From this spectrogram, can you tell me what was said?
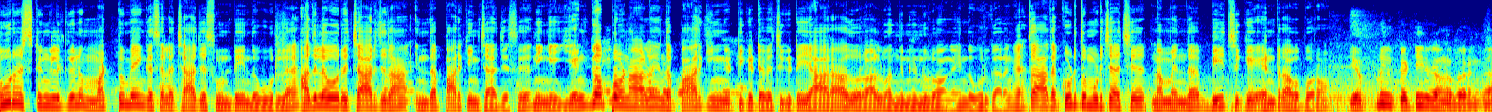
டூரிஸ்ட்டுங்களுக்குன்னு மட்டுமே இங்க சில சார்ஜஸ் உண்டு இந்த ஊர்ல. அதுல ஒரு சார்ஜ் தான் இந்த பார்க்கிங் சார்ஜஸ் நீங்க எங்க போனாலும் இந்த பார்க்கிங் டிக்கெட்டை வச்சுக்கிட்டு யாராவது ஒரு ஆள் வந்து நின்றுடுவாங்க இந்த ஊருக்காரங்க. ஸோ அதை கொடுத்து முடிச்சாச்சு நம்ம இந்த பீச்சுக்கு என்ட்ரு ஆக போறோம். எப்படி கட்டியிருக்காங்க பாருங்க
